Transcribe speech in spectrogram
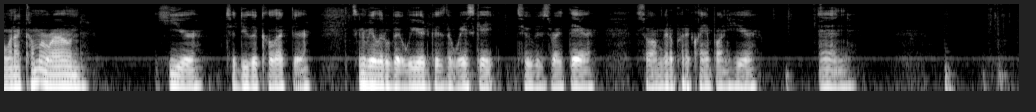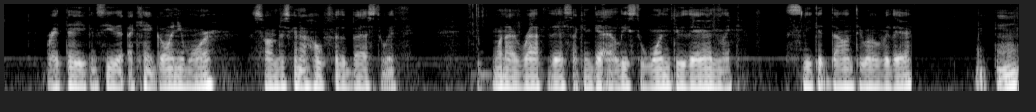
So when I come around here to do the collector, it's going to be a little bit weird because the wastegate tube is right there. So I'm going to put a clamp on here and right there you can see that I can't go anymore. So I'm just going to hope for the best with when I wrap this, I can get at least one through there and like sneak it down through over there like that.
